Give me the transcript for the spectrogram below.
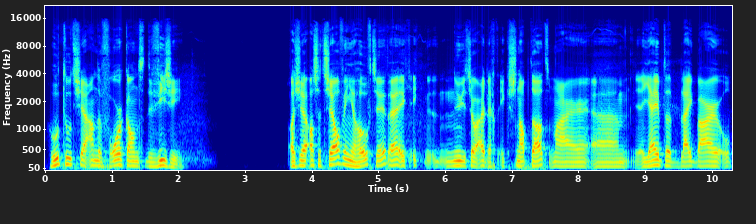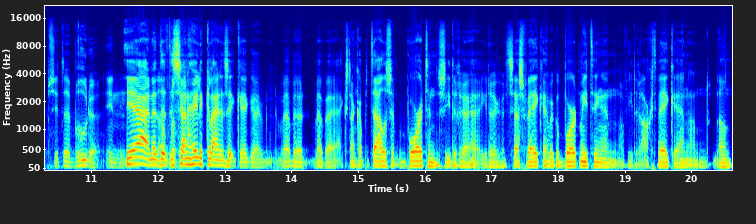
Hoe toets je aan de voorkant de visie? Als, je, als het zelf in je hoofd zit, hè, ik, ik, nu je het zo uitlegt, ik snap dat, maar um, jij hebt dat blijkbaar op zitten broeden. In, ja, en dat, zijn hele kleine. Dus ik, we, hebben, we hebben extra kapitaal, dus heb ik een board. En dus iedere, iedere zes weken heb ik een board meeting, en, of iedere acht weken. En dan, dan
